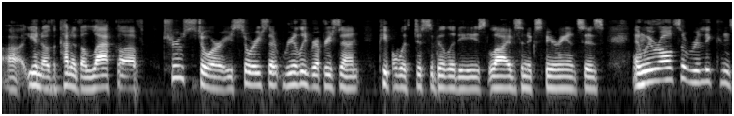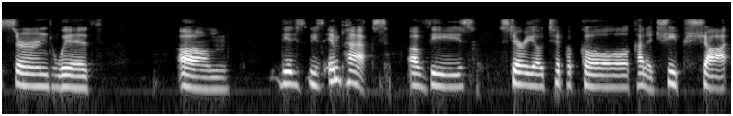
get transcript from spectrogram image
Uh, you know, the kind of the lack of true stories, stories that really represent people with disabilities, lives, and experiences. And we were also really concerned with um, these these impacts of these stereotypical kind of cheap shot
